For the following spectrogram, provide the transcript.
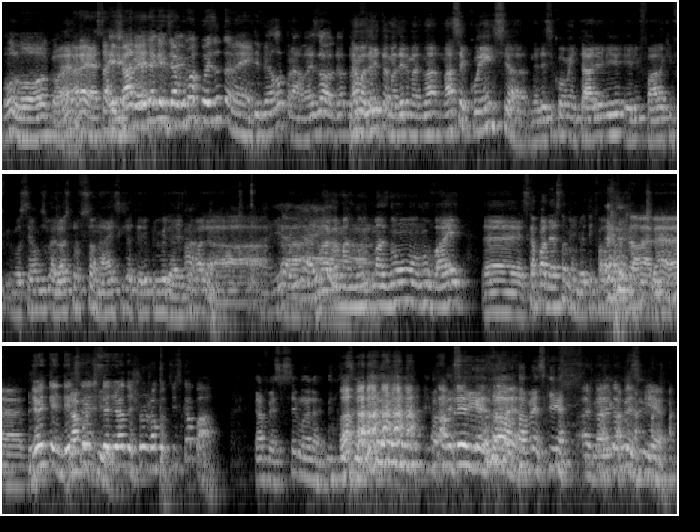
Ô, louco, É. olha, essa risada aí deve dizer alguma coisa também. Ele veio aloprar, mas ó... Não, Não, mas ele, tá- mas ele mas na, na sequência né, desse comentário, ele, ele fala que você é um dos melhores profissionais que já teve o privilégio de Ah. trabalhar. Aí, aí, aí, mas, mas não, mas não, não vai é, escapar dessa também, vai ter que falar o Não, jabuti. é, é, deu a entender que Jabuti. você, você já deixou o jabuti escapar. Cara, foi essa semana. Tá Tá fresquinha, tá, tá fresquinha. A história tá fresquinha.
